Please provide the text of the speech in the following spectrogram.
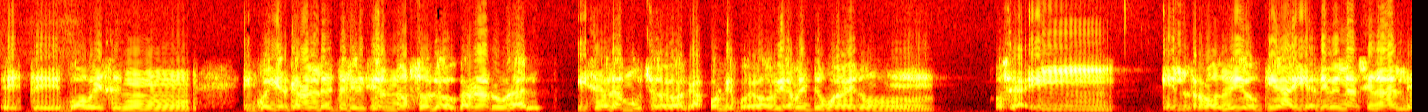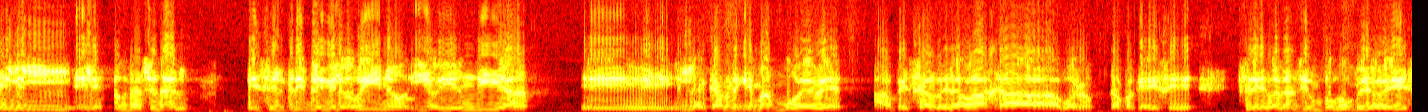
Este, vos ves en, en cualquier canal de televisión, no solo canal rural, y se habla mucho de vacas. ¿Por qué? Porque obviamente mueven un... O sea, el, el rodeo que hay a nivel nacional, el, el, stock nacional, es el triple que lo vino y hoy en día eh, la carne que más mueve, a pesar de la baja, bueno, capaz que ahí se, se desbalanceó un poco, pero es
